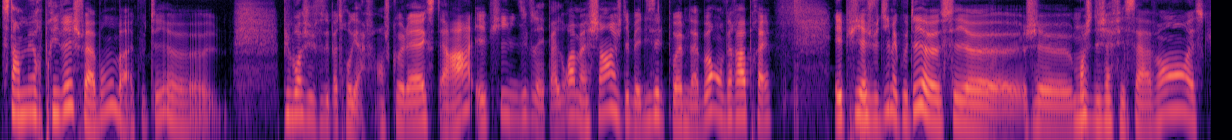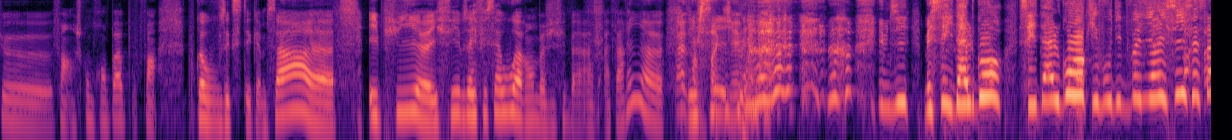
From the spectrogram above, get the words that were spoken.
c'est un mur privé. Je fais ah bon bah écoutez. euh, Puis moi je faisais pas trop gaffe, hein, je collais etc. Et puis il me dit vous avez pas le droit machin. Je dis bah lisez le poème d'abord, on verra après. Et puis je lui dis mais écoutez euh, c'est euh, je- moi j'ai déjà fait ça avant. Est-ce que enfin je comprends pas pour enfin pourquoi vous vous excitez comme ça. euh, et puis il fait vous avez fait ça où avant? Bah j'ai fait bah à, à Paris. et c'est- cinquième. il me dit, mais c'est Hidalgo, c'est Hidalgo qui vous dit de venir ici, c'est ça?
